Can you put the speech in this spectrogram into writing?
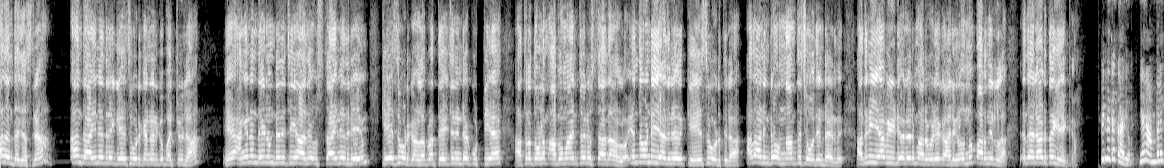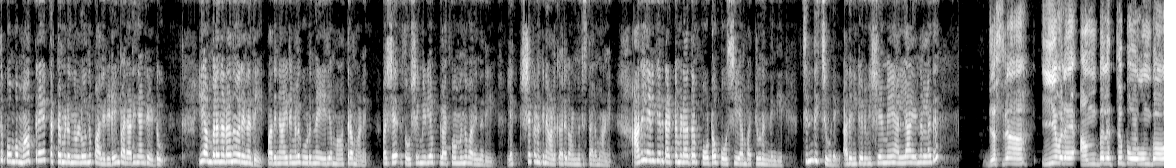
അതെന്താ ജസ്ന? അതെന്താ അതിനെതിരെ കേസ് കൊടുക്കാൻ എനിക്ക് പറ്റൂല? ഏ അങ്ങനെ എന്തെങ്കിലും ഉണ്ടെന്ന് വെച്ചാൽ അത് ഉസ്താദിനെതിരെയും കേസ് കൊടുക്കണല്ലോ പ്രത്യേകിച്ച് നിന്റെ കുട്ടിയെ അത്രത്തോളം അപമാനിച്ച ഒരു ഉസ്താദാണല്ലോ. എന്തുകൊണ്ട് ഈ അതിന് കേസ് കൊടുത്തില്ല? അതാണ് എന്റെ ഒന്നാമത്തെ ചോദ്യം ഉണ്ടായിരുന്നത്. അതിന് ഈ ആ വീഡിയോയിൽ ഒരു മറുപടിയോ കാര്യങ്ങളൊന്നും പറഞ്ഞിട്ടില്ല. എന്തായാലും അടുത്ത കേൾക്കാം. പിന്നത്തെ കാര്യം ഞാൻ അമ്പലത്തിൽ പോകുമ്പോൾ മാത്രമേ തട്ടമിടുന്നുള്ളൂ എന്ന് പലരുടെയും പരാതി ഞാൻ കേട്ടു. ഈ അമ്പലനട എന്ന് പറയുന്നത് പതിനായിരങ്ങൾ കൂടുന്ന ഏരിയ മാത്രമാണ്. പക്ഷേ സോഷ്യൽ മീഡിയ പ്ലാറ്റ്ഫോം എന്ന് പറയുന്നത് ലക്ഷക്കണക്കിന് ആൾക്കാർ കാണുന്ന ഒരു സ്ഥലമാണ്. അതിൽ എനിക്ക് തട്ടമിടാത്ത ഫോട്ടോ പോസ്റ്റ് ചെയ്യാൻ പറ്റുന്നുണ്ടെങ്കിൽ ചിന്തിച്ചൂടെ? അതെനിക്കൊരു വിഷയമേ അല്ല എന്നുള്ളത്? ജസ്ന ഈ ഇവിടെ അമ്പലത്തിൽ പോകുമ്പോൾ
